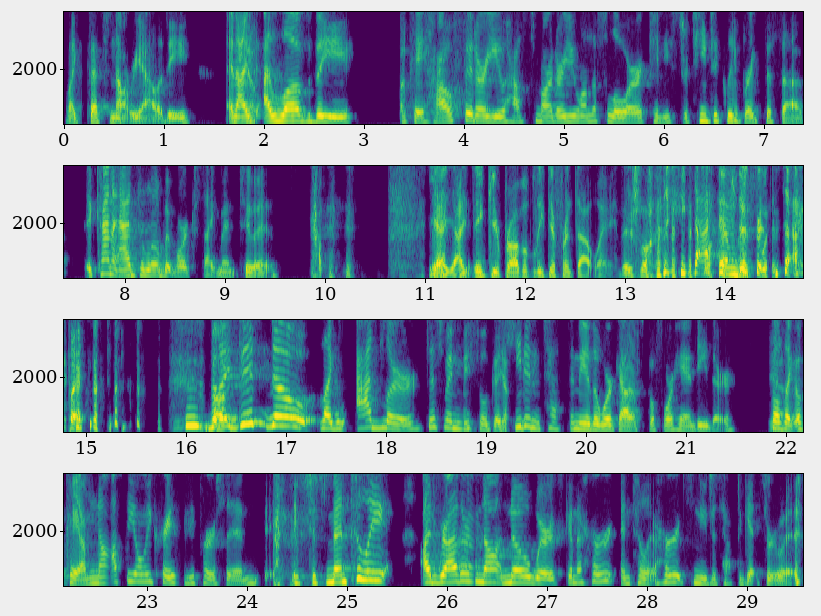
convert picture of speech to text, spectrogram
like that's not reality. And I, yeah. I love the okay, how fit are you? How smart are you on the floor? Can you strategically break this up? It kind of adds a little bit more excitement to it. yeah, I think you're probably different that way. There's lots, yeah, I am different that way. but uh, I did know, like Adler, this made me feel good. Yep. He didn't test any of the workouts beforehand either. So yeah. I was like, okay, I'm not the only crazy person. It's just mentally, I'd rather not know where it's going to hurt until it hurts, and you just have to get through it.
